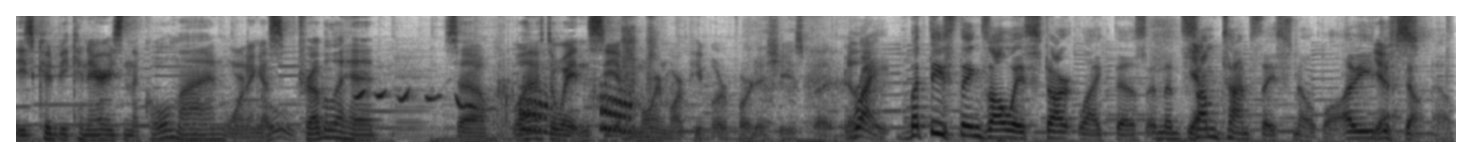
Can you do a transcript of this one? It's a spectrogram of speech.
these could be canaries in the coal mine warning us of trouble ahead. So we'll have to wait and see if more and more people report issues, but really, Right. But these things always start like this, and then Yeah. sometimes they snowball. I mean, you Yes. just don't know.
